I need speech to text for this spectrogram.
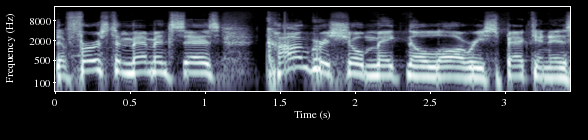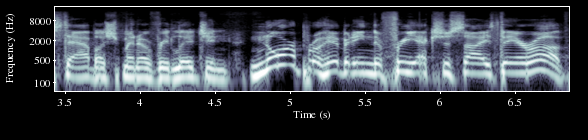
The First Amendment says Congress shall make no law respecting an establishment of religion, nor prohibiting the free exercise thereof.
